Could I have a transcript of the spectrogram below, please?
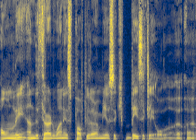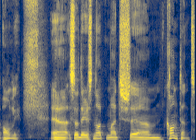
only, and the third one is popular music, basically all, uh, uh only. Uh, so there's not much um, content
